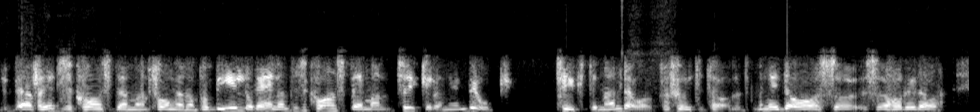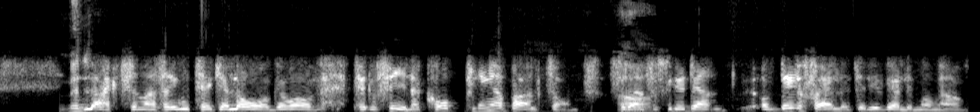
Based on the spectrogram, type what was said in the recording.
därför är det inte så konstigt att man fångar dem på bild och det är heller inte så konstigt att man trycker dem i en bok. Tyckte man då på 70-talet. Men idag så, så har det då men... lagts en massa otäcka lager av pedofila kopplingar på allt sånt. Så ja. därför skulle den, av det skälet är det väldigt många av,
